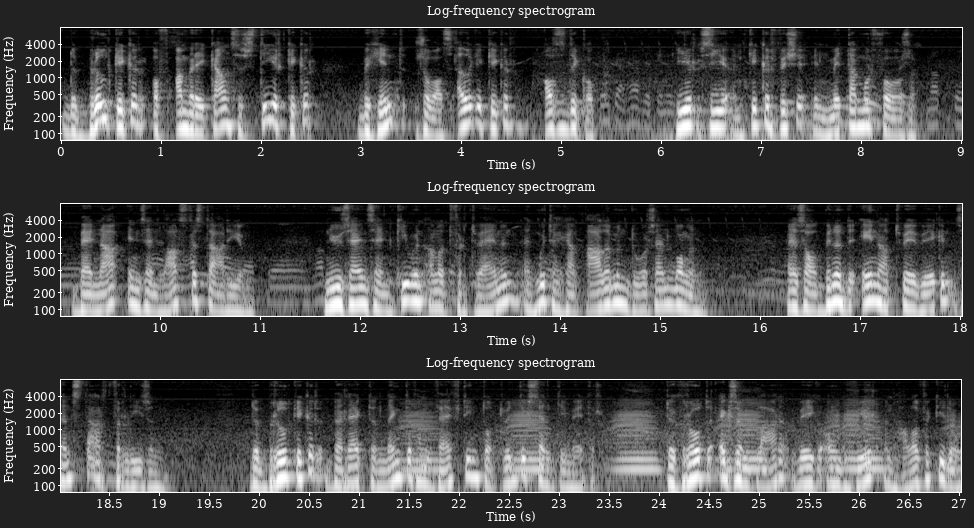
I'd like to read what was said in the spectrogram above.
De brulkikker of Amerikaanse stierkikker begint, zoals elke kikker, als dikop. Hier zie je een kikkervisje in metamorfose, bijna in zijn laatste stadium. Nu zijn zijn kieuwen aan het verdwijnen en moet hij gaan ademen door zijn longen. Hij zal binnen de 1 à 2 weken zijn staart verliezen. De brulkikker bereikt een lengte van 15 tot 20 centimeter. De grote exemplaren wegen ongeveer een halve kilo.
